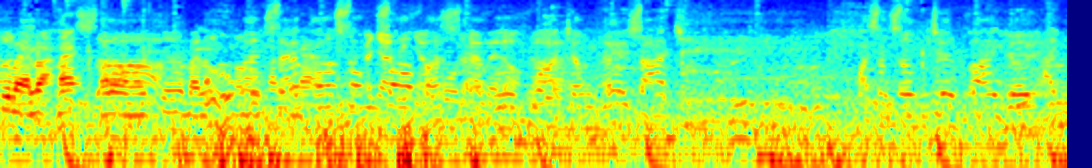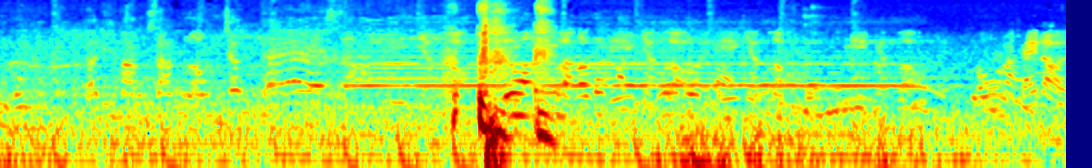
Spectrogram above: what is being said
Chơi bài loạn này. Ờ, chơi bài loạn nó đồ sát ra nó ra thì nhỏ ra về lòng chứ mà nhưng mà nó rất thiên chẳng lộn thiên chẳng lộn thiên chẳng lộn u là cháy rồi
